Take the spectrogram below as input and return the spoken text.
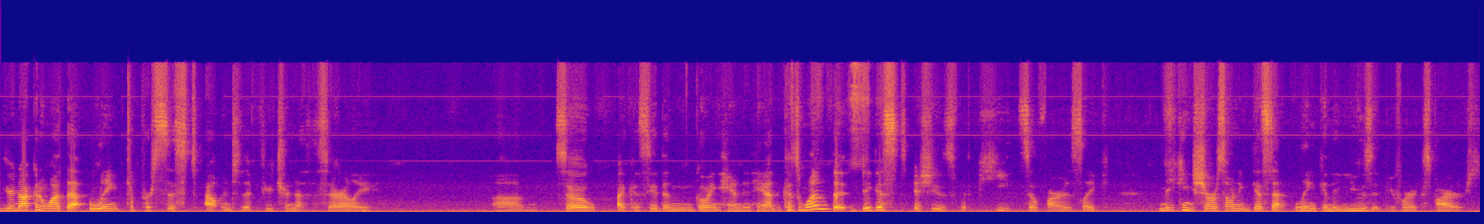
you're not gonna want that link to persist out into the future necessarily. Um, so I could see them going hand in hand because one of the biggest issues with Keet so far is like making sure someone gets that link and they use it before it expires.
